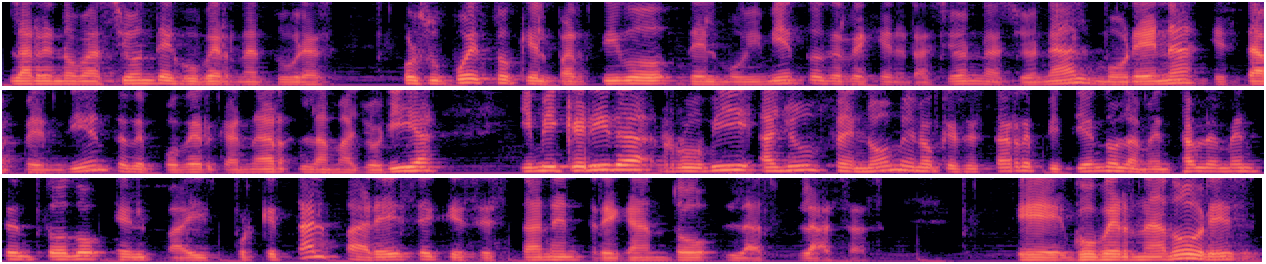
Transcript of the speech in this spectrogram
la renovación de gubernaturas. Por supuesto que el partido del Movimiento de Regeneración Nacional, Morena, está pendiente de poder ganar la mayoría y mi querida Rubí, hay un fenómeno que se está repitiendo lamentablemente en todo el país, porque tal parece que se están entregando las plazas. Eh, gobernadores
